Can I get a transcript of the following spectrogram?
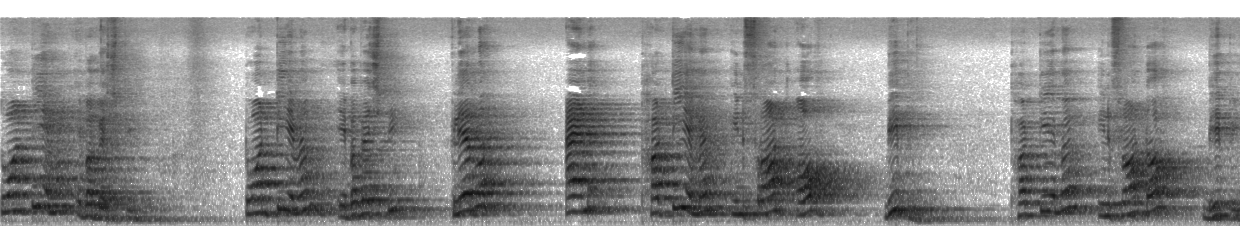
20 M M above H P twenty M M above H P clear ना? And 30 M M in front of V P thirty M M in front of V P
